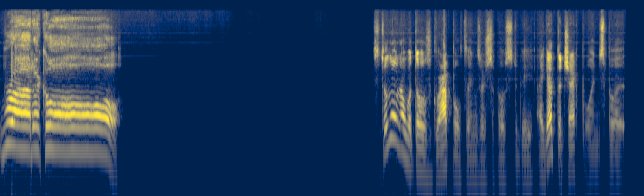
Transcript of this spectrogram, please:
Radical! Still don't know what those grapple things are supposed to be. I got the checkpoints, but...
